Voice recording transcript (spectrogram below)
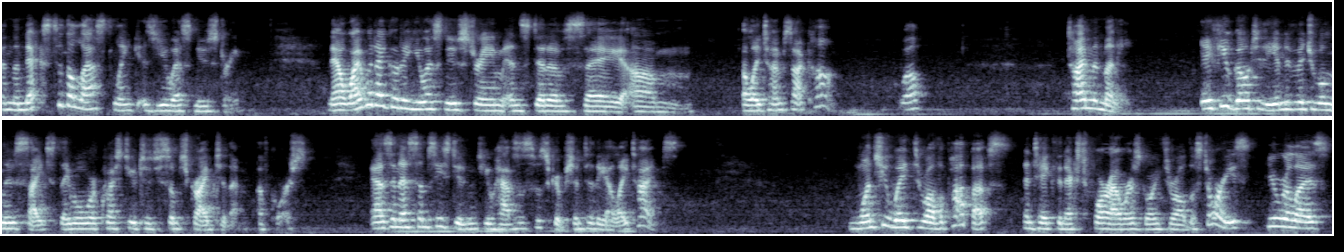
and the next to the last link is US Newsstream. Now, why would I go to US Newsstream instead of, say, um, LATimes.com? Well, time and money. If you go to the individual news sites, they will request you to subscribe to them, of course. As an SMC student, you have a subscription to the LA Times. Once you wade through all the pop-ups and take the next four hours going through all the stories, you realize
